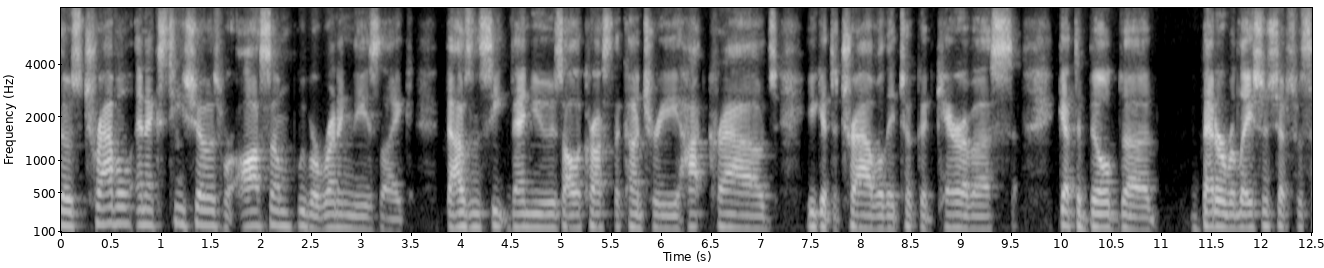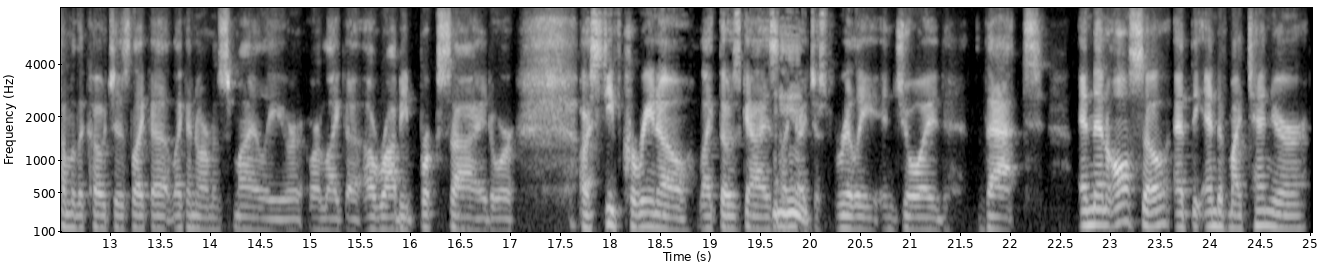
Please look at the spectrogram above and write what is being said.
Those travel NXT shows were awesome. We were running these like thousand seat venues all across the country, hot crowds. You get to travel. They took good care of us. Got to build uh, better relationships with some of the coaches, like a like a Norman Smiley or or like a, a Robbie Brookside or or Steve Corino. Like those guys. Mhm. Like I just really enjoyed that. And then also at the end of my tenure,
